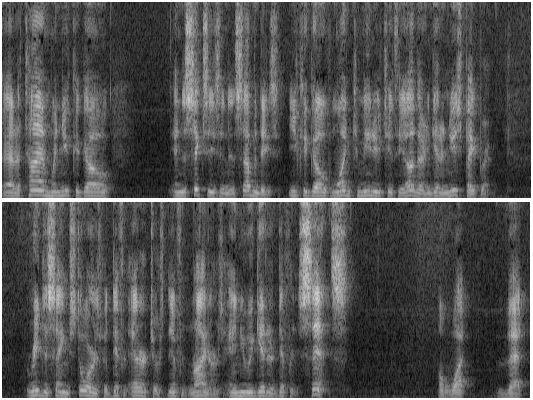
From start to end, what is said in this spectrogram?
at a time when you could go in the 60s and the 70s, you could go from one community to the other and get a newspaper, read the same stories with different editors, different writers, and you would get a different sense of what that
